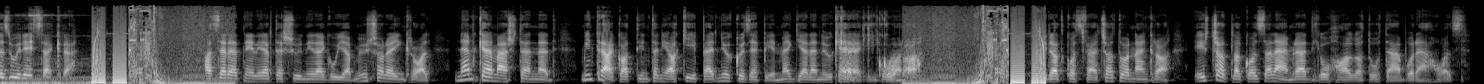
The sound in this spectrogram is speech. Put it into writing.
Vagy az új részekre? Ha szeretnél értesülni legújabb műsorainkról, nem kell más tenned, mint rákattintani a képernyő közepén megjelenő kerek ikonra. Iratkozz fel csatornánkra, és csatlakozz a Lime Rádió hallgató táborához.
